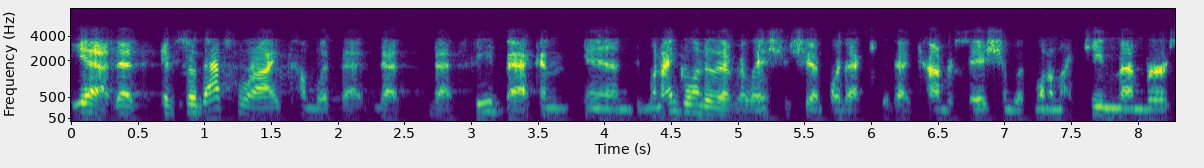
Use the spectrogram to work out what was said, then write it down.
Yeah, that and so that's where I come with that that that feedback and and when I go into that relationship or that that conversation with one of my team members,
